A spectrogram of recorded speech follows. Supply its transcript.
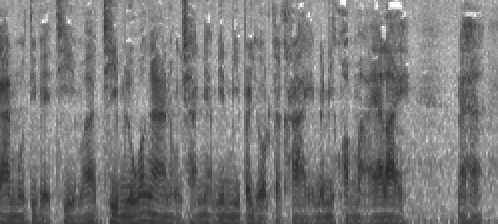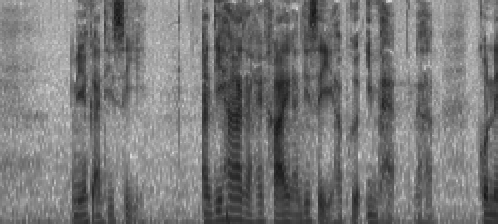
การ motivate ทีมว่าทีมรู้ว่างานของฉันเนี่ยมันมีประโยชน์กับใคร มันมีความหมายอะไรนะฮะอันนี้คืออันที่ 4 อันที่ 5 จะคล้ายๆอันที่ 4 ครับ คือ impact นะครับคนใน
